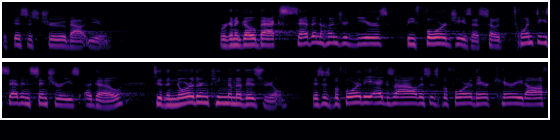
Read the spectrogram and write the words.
if this is true about you. We're going to go back 700 years before Jesus, so 27 centuries ago, to the northern kingdom of Israel. This is before the exile. This is before they're carried off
